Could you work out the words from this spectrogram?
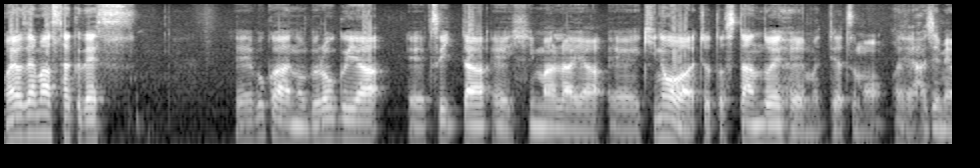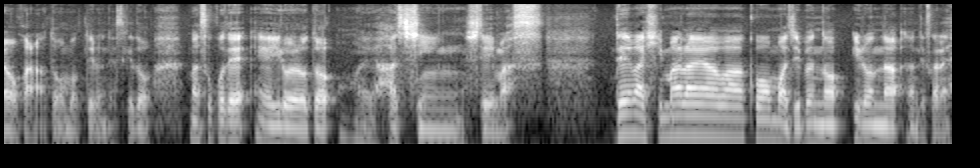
おはようございます。タクです。えー、僕はあのブログや、えー、ツイッター、えー、ヒマラヤ、えー、昨日はちょっとスタンド FM ってやつも、え、始めようかなと思ってるんですけど、まあ、そこで、えー、いろいろと、え、発信しています。で、まあ、ヒマラヤは、こう、まあ、自分のいろんな、なんですかね、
